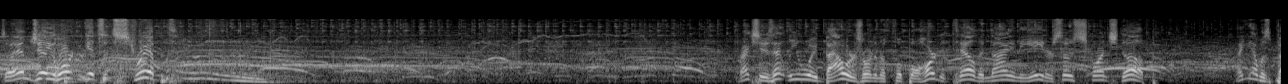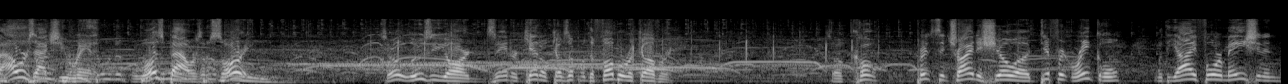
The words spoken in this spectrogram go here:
So MJ Horton gets it stripped. Actually, is that Leroy Bowers running the football? Hard to tell. The 9 and the 8 are so scrunched up. I think that was Bowers actually ran it. It was Bowers, I'm sorry. So lose a yard. Xander Kendall comes up with the fumble recovery. So Princeton trying to show a different wrinkle with the I formation and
